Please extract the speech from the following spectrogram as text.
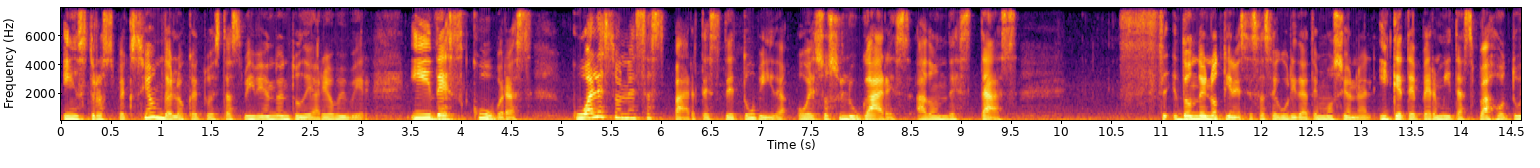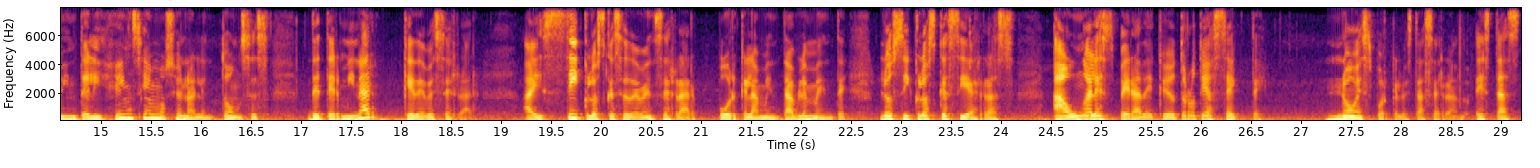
introspección de lo que tú estás viviendo en tu diario vivir y descubras cuáles son esas partes de tu vida o esos lugares a donde estás donde no tienes esa seguridad emocional y que te permitas bajo tu inteligencia emocional entonces determinar que debes cerrar. Hay ciclos que se deben cerrar porque lamentablemente los ciclos que cierras, aún a la espera de que otro te acepte, no es porque lo estás cerrando. Estás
